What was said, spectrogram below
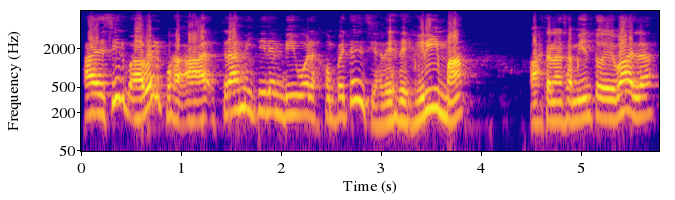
a decir, a ver, pues a transmitir en vivo las competencias, desde esgrima hasta lanzamiento de bala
